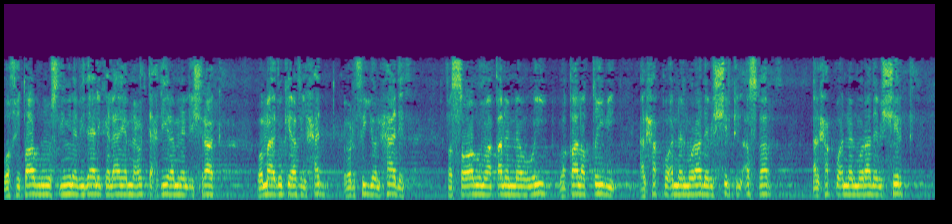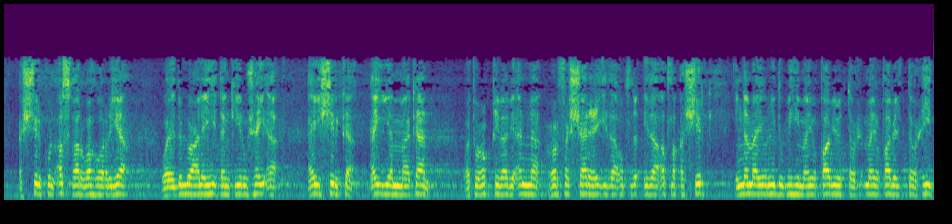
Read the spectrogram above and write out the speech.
وخطاب المسلمين بذلك لا يمنع التحذير من الإشراك وما ذكر في الحد عرفي حادث فالصواب ما قال النووي وقال الطيبي الحق أن المراد بالشرك الأصغر الحق أن المراد بالشرك الشرك الأصغر وهو الرياء. ويدل عليه تنكير شيئا أي شرك أيا ما كان. وتعقب بأن عرف الشارع إذا أطلق, إذا أطلق الشرك إنما يريد به ما يقابل, ما يقابل التوحيد.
